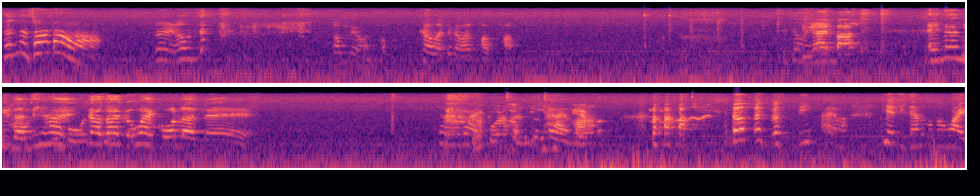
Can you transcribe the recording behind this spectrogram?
真的抓到了，对，然后就，都没有跑，看完就赶快跑跑，厉害吧？哎，那个女的厉害，钓到一个外国人呢，钓到外国人很厉害吗？哈哈哈，那个厉害吗？天底下那么多外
